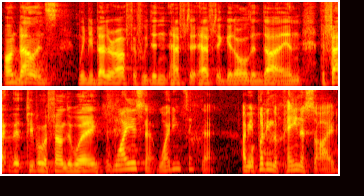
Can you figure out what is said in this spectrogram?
on balance, we'd be better off if we didn't have to have to get old and die. And the fact that people have found a way. But why is that? Why do you think that? I mean, putting the pain aside,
